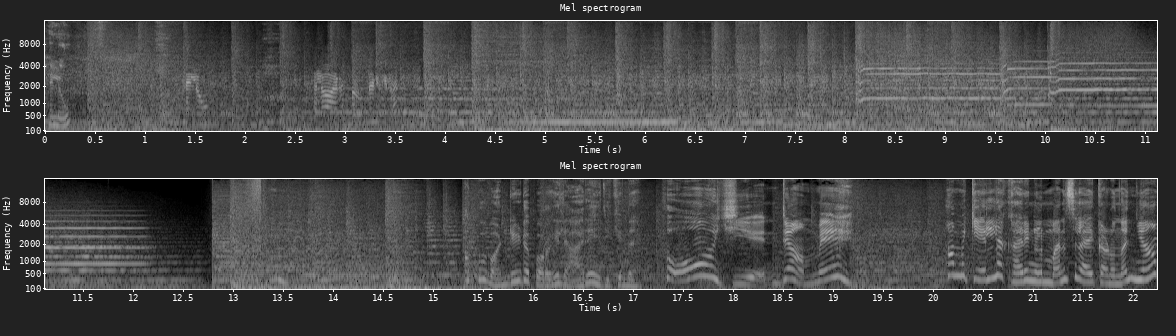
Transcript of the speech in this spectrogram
ഹലോ? വണ്ടിയുടെ പുറകിൽ ആരാ ഇരിക്കുന്നത് ഓ എന്റെ അമ്മേ. അമ്മയ്ക്ക് എല്ലാ കാര്യങ്ങളും മനസ്സിലായി കാണുമെന്നാ ഞാൻ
